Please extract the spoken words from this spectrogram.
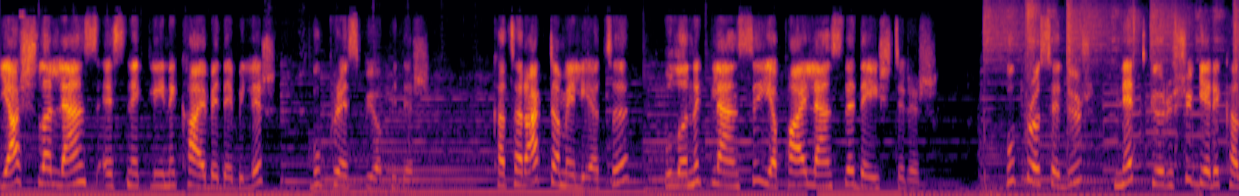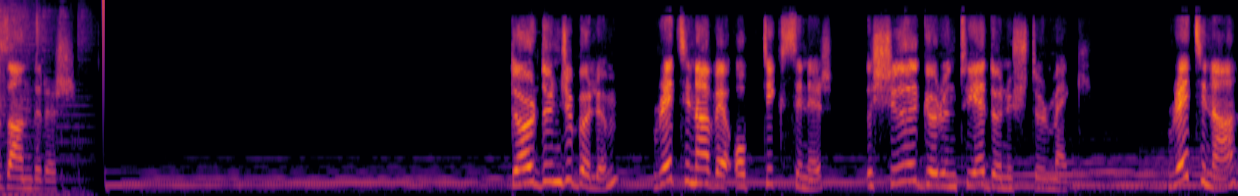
Yaşla lens esnekliğini kaybedebilir, bu presbiyopidir. Katarakt ameliyatı, bulanık lensi yapay lensle değiştirir. Bu prosedür net görüşü geri kazandırır. Dördüncü bölüm, retina ve optik sinir, ışığı görüntüye dönüştürmek. Retina,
